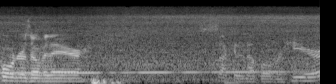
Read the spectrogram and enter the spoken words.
Corners over there. Sucking it up over here.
